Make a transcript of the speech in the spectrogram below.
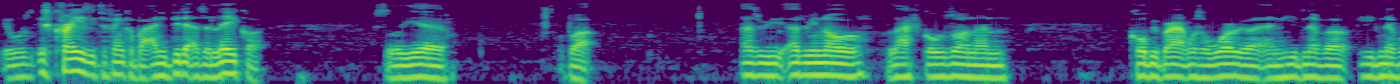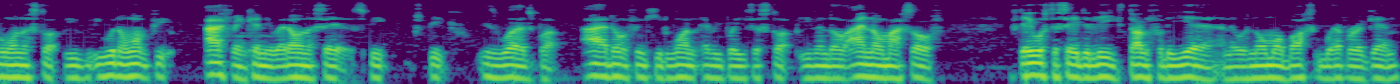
it was, it's crazy to think about, and he did it as a Laker. So yeah, but as we as we know, life goes on, and Kobe Bryant was a warrior, and he'd never he'd never want to stop. He, he wouldn't want people. I think anyway. I don't want to say it, speak speak his words, but I don't think he'd want everybody to stop. Even though I know myself, if they was to say the league's done for the year and there was no more basketball ever again,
